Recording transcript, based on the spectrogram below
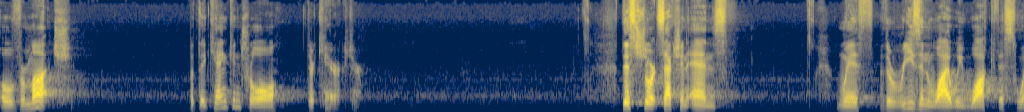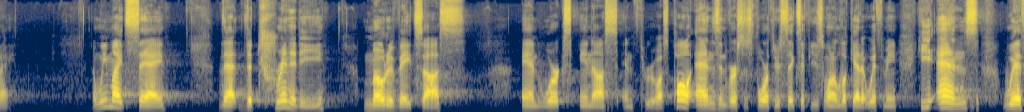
over much. But they can control their character. This short section ends with the reason why we walk this way. And we might say that the Trinity motivates us and works in us and through us. Paul ends in verses 4 through 6, if you just want to look at it with me. He ends with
